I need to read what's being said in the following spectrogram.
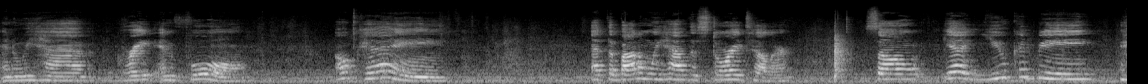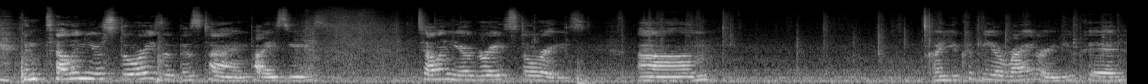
And we have great and full. Okay. At the bottom we have the storyteller. So, yeah, you could be telling your stories at this time, Pisces. Telling your great stories. Um, or you could be a writer. You could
